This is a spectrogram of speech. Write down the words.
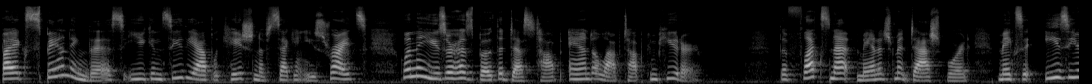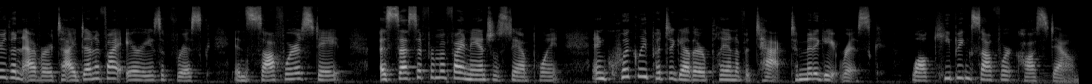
By expanding this, you can see the application of second use rights when the user has both a desktop and a laptop computer. The FlexNet Management Dashboard makes it easier than ever to identify areas of risk in software estate, assess it from a financial standpoint, and quickly put together a plan of attack to mitigate risk while keeping software costs down.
